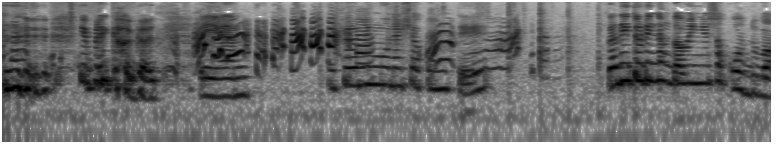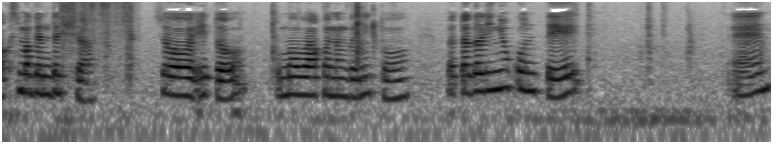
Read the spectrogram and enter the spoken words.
i-break. Ayan. I-fill nyo muna siya konti. Ganito rin ang gawin nyo sa cold wax. Maganda siya. So, ito. Gumawa ko ng ganito. Patagalin nyo konti. And,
